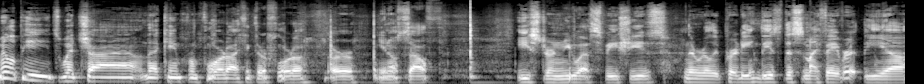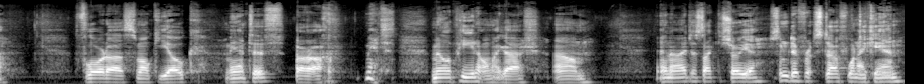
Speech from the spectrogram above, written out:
millipedes, which uh, that came from Florida. I think they're Florida or you know southeastern U.S. species. They're really pretty. These this is my favorite, the uh, Florida smoky oak mantis or uh, mantis millipede. Oh my gosh. Um, and I just like to show you some different stuff when I can.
